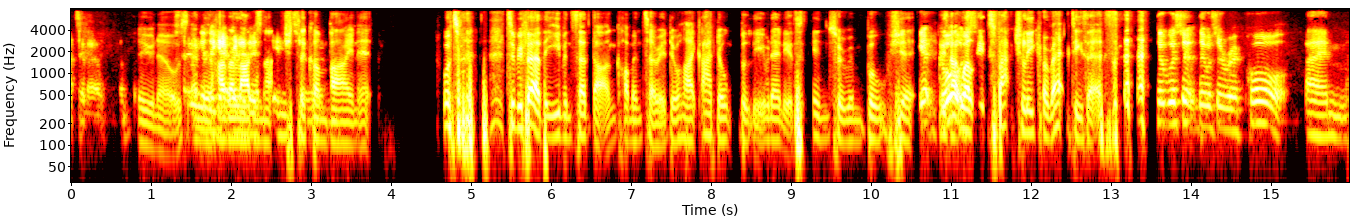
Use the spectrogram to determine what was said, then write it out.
I don't know. who knows? And they they had a ladder match to combine it. Well, to, to be fair, they even said that on commentary. They were like, "I don't believe in any of this interim bullshit." Yeah, like, well, it's factually correct, he says. there was a there was a report um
